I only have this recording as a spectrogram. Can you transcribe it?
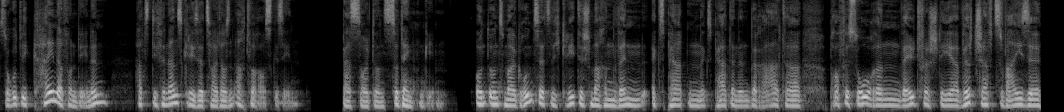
So gut wie keiner von denen hat die Finanzkrise 2008 vorausgesehen. Das sollte uns zu denken geben. Und uns mal grundsätzlich kritisch machen, wenn Experten, Expertinnen, Berater, Professoren, Weltversteher, Wirtschaftsweise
